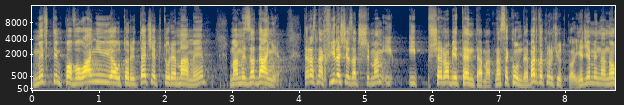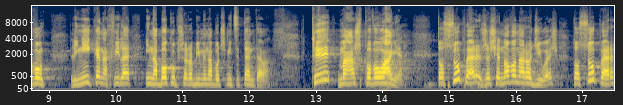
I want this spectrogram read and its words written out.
my w tym powołaniu i autorytecie, które mamy, mamy zadanie. Teraz na chwilę się zatrzymam i, i przerobię ten temat. Na sekundę, bardzo króciutko. Jedziemy na nową linijkę na chwilę i na boku przerobimy na bocznicy ten temat. Ty masz powołanie. To super, że się nowo narodziłeś. To super,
